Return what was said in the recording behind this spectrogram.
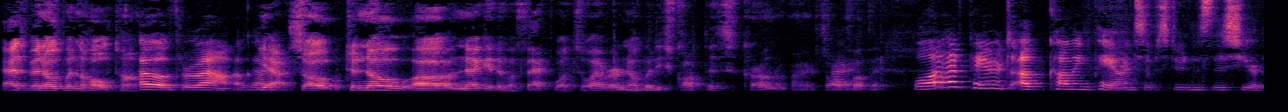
has been open the whole time. Oh, throughout. Okay. Yeah, so to no uh, negative effect whatsoever, nobody's caught this coronavirus off of it. Well, I have parents, upcoming parents of students this year,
